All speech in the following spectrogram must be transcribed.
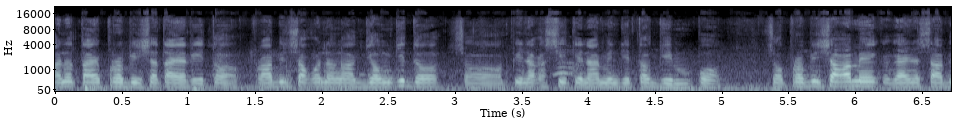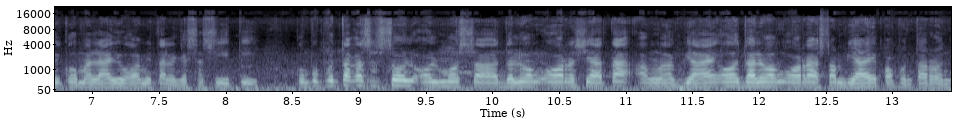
ano tayo, probinsya tayo rito. Province ako ng uh, Gyeonggi-do, so pinaka city namin dito, Gimpo. So probinsya kami, kagaya ng sabi ko, malayo kami talaga sa city. Kung pupunta ka sa Seoul, almost sa dalawang oras yata ang uh, biyahe, o dalawang oras ang biyahe papunta ron.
